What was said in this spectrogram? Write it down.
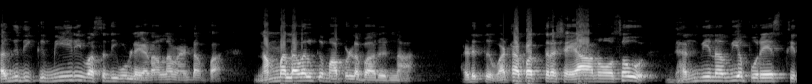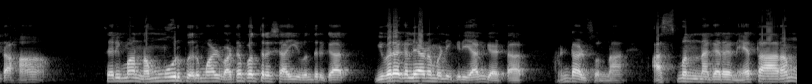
தகுதிக்கு மீறி வசதி உள்ள இடம்லாம் வேண்டாம்ப்பா. நம்ம லெவலுக்கு மாப்பிள்ளை பாருன்னா. அடுத்து வட்டபத்திர ஷயானோசௌ தன்வினவ்ய புரேஸ்திதா சரிம்மா நம்மூர் பெருமாள் வட்டபத்திரசாயி வந்திருக்கார். இவரை கல்யாணம் பண்ணிக்கிறியான்னு கேட்டார். ஆண்டாள் சொன்னா அஸ்மன் நகர நேதாரம்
